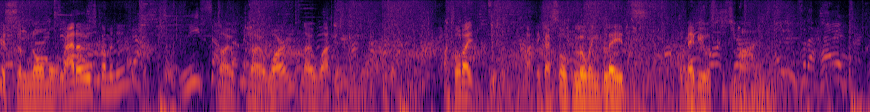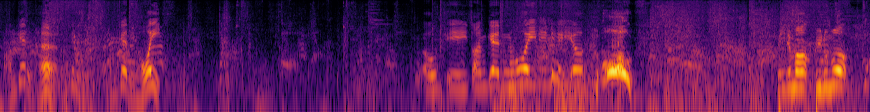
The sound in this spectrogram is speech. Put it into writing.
Just some normal rados coming in. No, for no worries, no weapons. I thought I, I think I saw glowing blades, but maybe it was just mine. I'm getting hurt. I'm getting, I'm getting hoit. Oh jeez, I'm getting hoit in here. Oh! Beat him up, beat him up. Dead.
